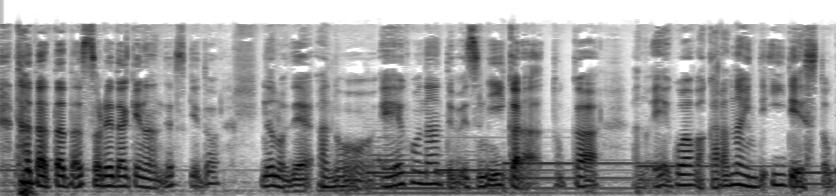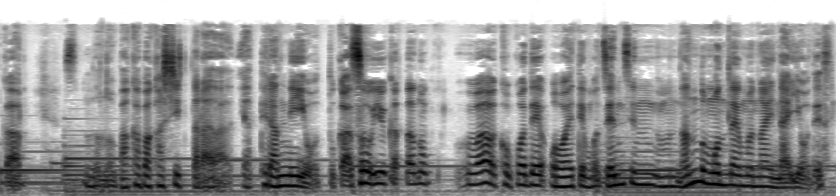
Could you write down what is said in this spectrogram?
ただただそれだけなんですけどなのであの英語なんて別にいいからとかあの英語はわからないんでいいですとかあのバカバカ知ったらやってらんねえよとかそういう方のはここで終えても全然何の問題もない内容です。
